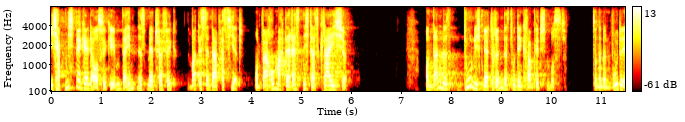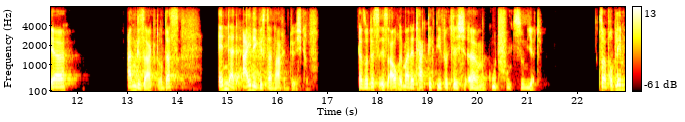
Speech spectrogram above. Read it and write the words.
ich habe nicht mehr Geld ausgegeben, da hinten ist mehr Traffic. Was ist denn da passiert? Und warum macht der Rest nicht das Gleiche? Und dann bist du nicht mehr drin, dass du den Kram pitchen musst, sondern dann wurde er angesagt. Und das ändert einiges danach im Durchgriff. Also das ist auch immer eine Taktik, die wirklich ähm, gut funktioniert. So, Problem,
